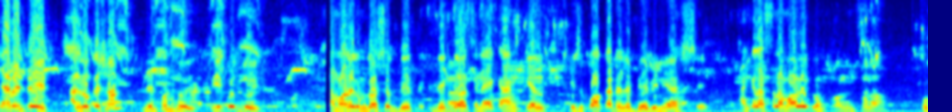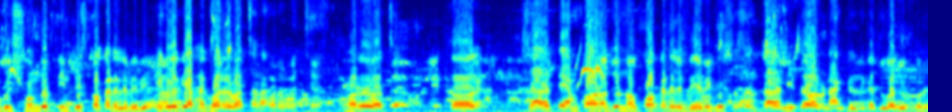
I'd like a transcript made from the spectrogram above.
Seven two eight. আর লোকেশন মিরপুর দুই। মিরপুর দুই। আসসালামু আলাইকুম দর্শক দেখ- দেখতে পাচ্ছেন এক আঙ্কেল কিছু ককাটেলে বেবি নিয়ে আসছে। আঙ্কেল আসসালামু আলাইকুম। সালাম। খুবই সুন্দর তিন পিস ককাটেলে বেবি এগুলো কি আপনার ঘরের বাচ্চা না? বাচ্চা। ঘরের বাচ্চা। তো যারা ট্যাম্প করানোর জন্য ককাটেলে বেবি খুঁজতেছেন তারা নিতে পারবেন আঙ্কেল দিকে যোগাযোগ করে।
